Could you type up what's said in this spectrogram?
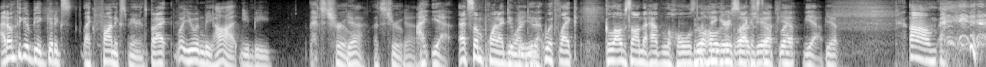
I don't think it'd be a good, ex- like, fun experience. But I, Well, you wouldn't be hot. You'd be. that's true. Yeah. that's true. Yeah. I yeah. At some point, I do want to do that with like gloves on that have little holes in the holes fingers, so I can still yep, play. Yep, Yeah. Yep.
